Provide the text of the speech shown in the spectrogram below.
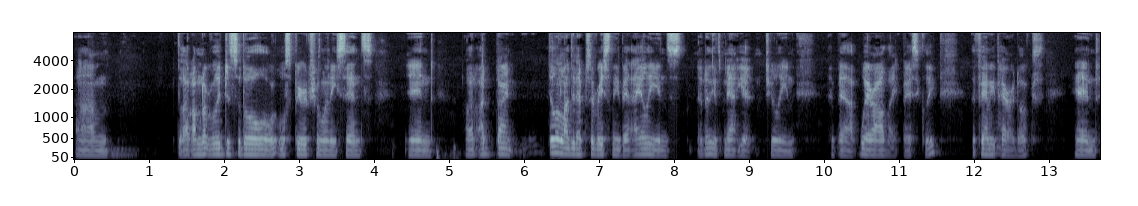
Um, I'm not religious at all or, or spiritual in any sense, and I, I don't. Dylan and I did an episode recently about aliens. I don't think it's been out yet, Julian, about where are they, basically, the Fermi paradox. And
